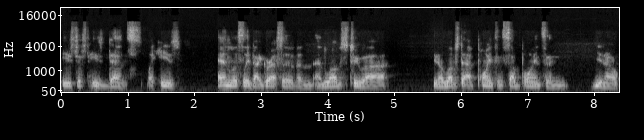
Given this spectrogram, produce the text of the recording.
he's just he's dense. Like he's endlessly digressive and and loves to uh, you know loves to have points and subpoints, and you know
